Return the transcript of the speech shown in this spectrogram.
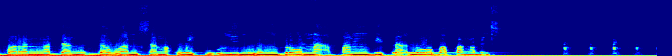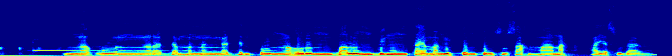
Barang ngadanu dauhan sanga uih ku linuhung drona pandita nu loba pangabis ngahuleng ngarada meneng ngajentul ngahurun balung bingung teh mangih tungtung susah manah aya sudan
